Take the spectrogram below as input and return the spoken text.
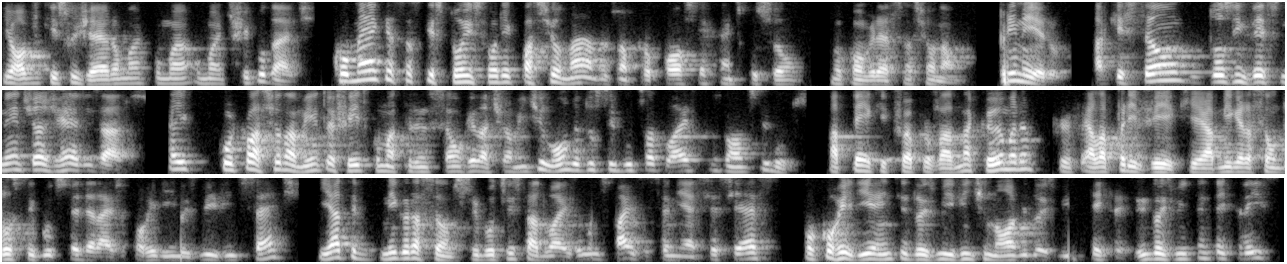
E óbvio que isso gera uma, uma, uma dificuldade. Como é que essas questões foram equacionadas na proposta está em discussão no Congresso Nacional? Primeiro, a questão dos investimentos já realizados. Aí, o equacionamento é feito com uma transição relativamente longa dos tributos atuais para os novos tributos. A PEC que foi aprovada na Câmara, ela prevê que a migração dos tributos federais ocorreria em 2027 e a migração dos tributos estaduais e municipais, ICMS e ISS, ocorreria entre 2029 e 2033. Em 2033,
